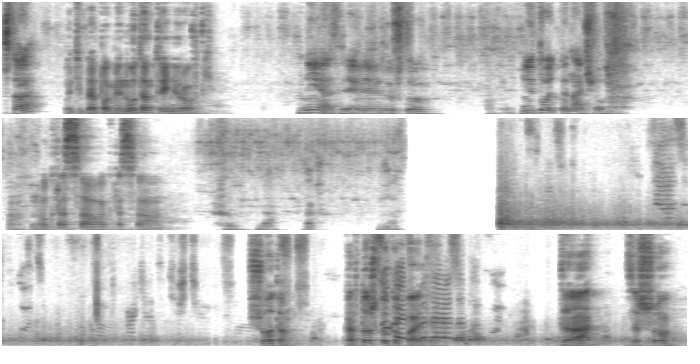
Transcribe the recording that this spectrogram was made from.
Что? У тебя по минутам тренировки? Нет, я имею в виду, что не только начал. А, Ну, красава, красава. Фу, Да, так. Да. Да, заблокувати. А я тоді ще. Що там? Картошку Слухай, я тебе копаєте? зараз заблокую. Да? За що?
